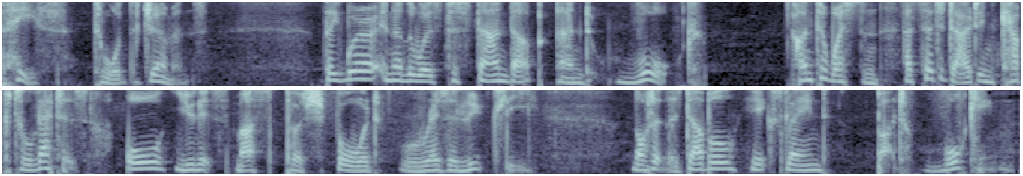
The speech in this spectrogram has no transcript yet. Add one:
pace toward the Germans. They were, in other words, to stand up and walk. Hunter Weston had set it out in capital letters all units must push forward resolutely. Not at the double, he explained, but walking.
